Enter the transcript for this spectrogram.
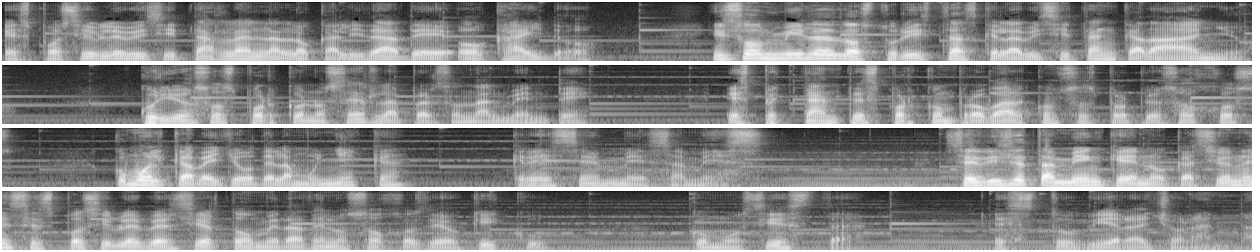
es posible visitarla en la localidad de Hokkaido, y son miles los turistas que la visitan cada año, curiosos por conocerla personalmente, expectantes por comprobar con sus propios ojos cómo el cabello de la muñeca crece mes a mes. Se dice también que en ocasiones es posible ver cierta humedad en los ojos de Okiku, como si ésta estuviera llorando.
